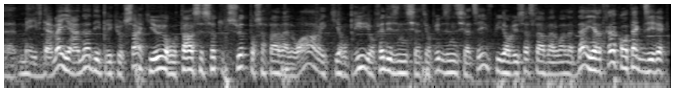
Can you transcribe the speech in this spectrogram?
Euh, mais évidemment, il y en a des précurseurs qui, eux, ont tassé ça tout de suite pour se faire valoir et qui ont pris, ont fait des initiatives, ont pris des initiatives puis ils ont réussi à se faire valoir là-dedans et entrer en contact direct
